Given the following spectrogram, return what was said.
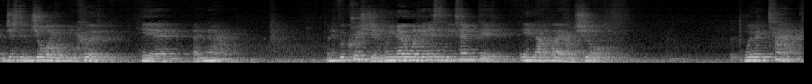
and just enjoyed what we could here and now? And if we're Christians, we know what it is to be tempted in that way, I'm sure. We're attacked.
